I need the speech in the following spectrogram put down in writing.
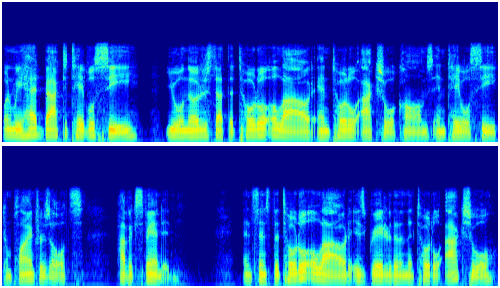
when we head back to Table C, you will notice that the total allowed and total actual columns in Table C compliance results have expanded and since the total allowed is greater than the total actual,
